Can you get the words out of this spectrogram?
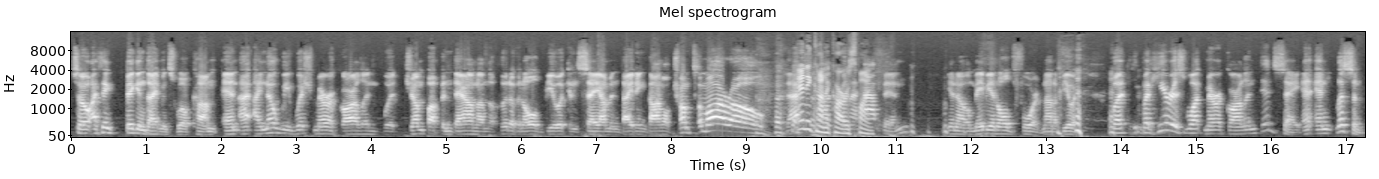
So I think big indictments will come. And I, I, know we wish Merrick Garland would jump up and down on the hood of an old Buick and say, I'm indicting Donald Trump tomorrow. That's Any kind of car is fine. Happen. You know, maybe an old Ford, not a Buick. but but here is what Merrick Garland did say. And, and listen,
